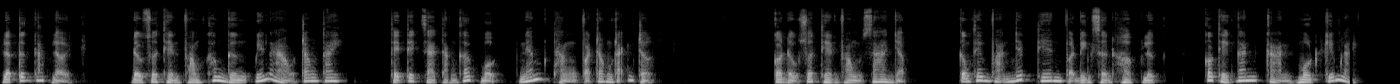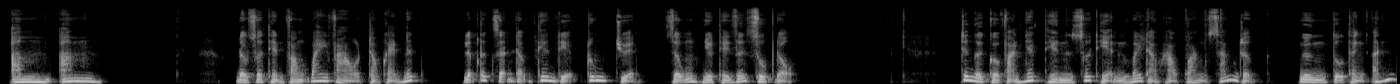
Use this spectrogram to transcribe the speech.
Lập tức đáp lời. Đầu số thiền phòng không ngừng biến ảo trong tay, thể tích gia tăng gấp bội ném thẳng vào trong rãnh trời. Có đầu xuất thiên phong gia nhập, cộng thêm vạn nhất thiên và đinh sơn hợp lực, có thể ngăn cản một kiếm này. Âm âm. Đầu xuất thiên phong bay vào trong khe nứt, lập tức dẫn động thiên địa trung chuyển, giống như thế giới sụp đổ. Trên người của Vạn Nhất Thiên xuất hiện mấy đạo hào quang sáng rực, ngừng tụ thành ấn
